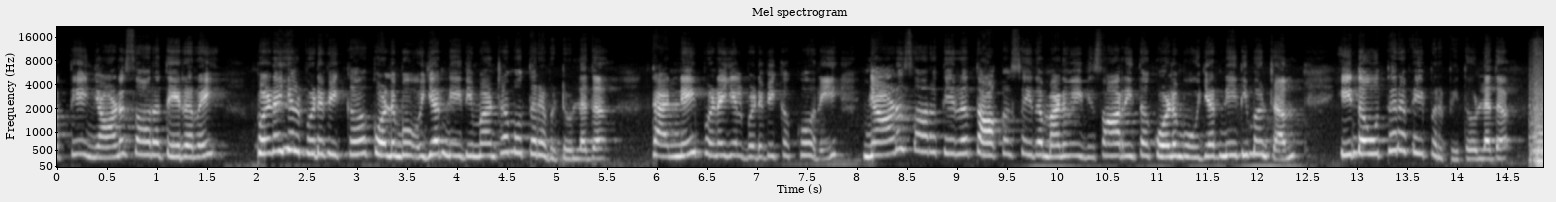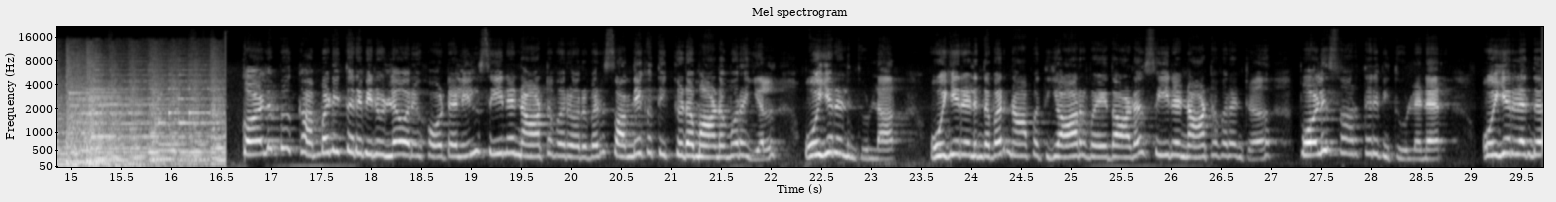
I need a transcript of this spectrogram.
அத்தே ஞானசார தேரரை பிணையில் விடுவிக்க கொழும்பு உயர் நீதிமன்றம் உத்தரவிட்டுள்ளது. தன்னை பிணையில் விடுவிக்க கோரி ஞானசார தேரர் தாக்கல் செய்த மனுவை விசாரித்த கொழும்பு உயர் நீதிமன்றம் இந்த உத்தரவை பிறப்பித்துள்ளது. கொழும்பு கம்பெனி தெருவில் உள்ள ஒரு ஹோட்டலில் சீன நாட்டவர் ஒருவர் சந்தேகத்திற்கிடமான முறையில் உயிரிழந்துள்ளார். உயிரிழந்தவர் நாற்பத்தி ஆறு வயதான சீன நாட்டவர் என்று போலீசார் தெரிவித்துள்ளனர். உயிரிழந்த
